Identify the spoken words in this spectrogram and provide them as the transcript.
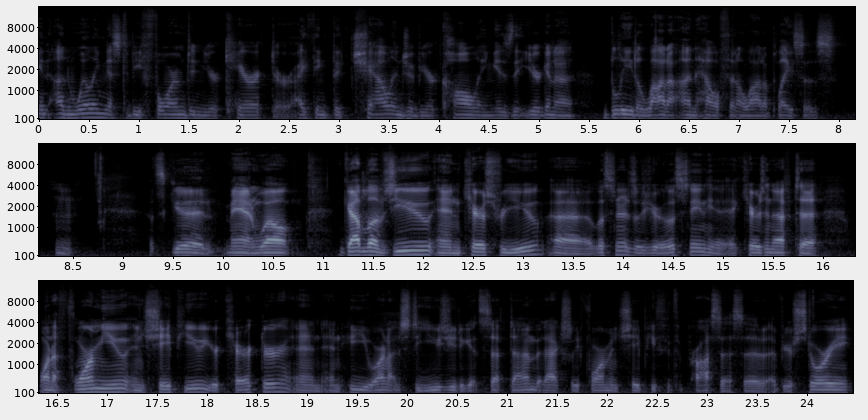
an unwillingness to be formed in your character, I think the challenge of your calling is that you're gonna bleed a lot of unhealth in a lot of places. Hmm. That's good, man. Well, God loves you and cares for you, uh, listeners. As you're listening, He cares enough to want to form you and shape you, your character, and, and who you are, not just to use you to get stuff done, but actually form and shape you through the process of, of your story,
